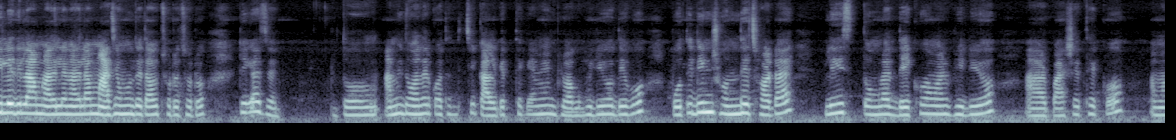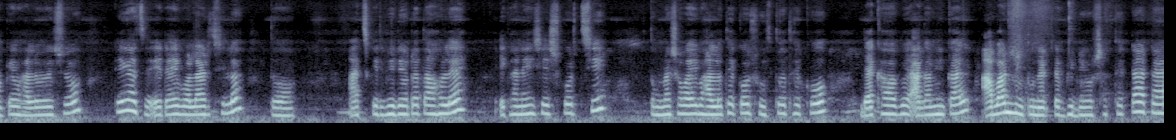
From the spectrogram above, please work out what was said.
দিলে দিলাম, না দিলে না দিলাম, মাঝে মধ্যে তাও ছোট ছোট, ঠিক আছে? তো আমি তোমাদের কথা দিচ্ছি, কালকের থেকে আমি ব্লগ ভিডিও দেব। প্রতিদিন সন্ধে ছটায় প্লিজ তোমরা দেখো আমার ভিডিও আর পাশে থেকো, আমাকে ভালোবেসো, ঠিক আছে? এটাই বলার ছিল। তো আজকের ভিডিওটা তাহলে এখানেই শেষ করছি। তোমরা সবাই ভালো থেকো, সুস্থ থেকো। দেখা হবে আগামীকাল। আবার নতুন একটা ভিডিওর সাথে। টাটা!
